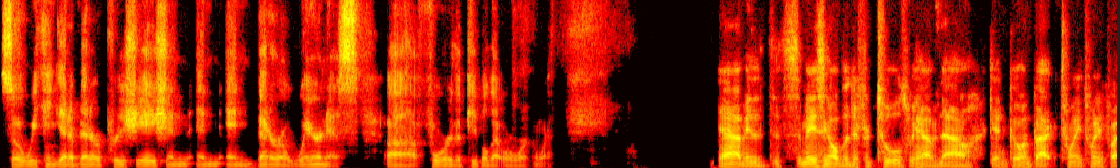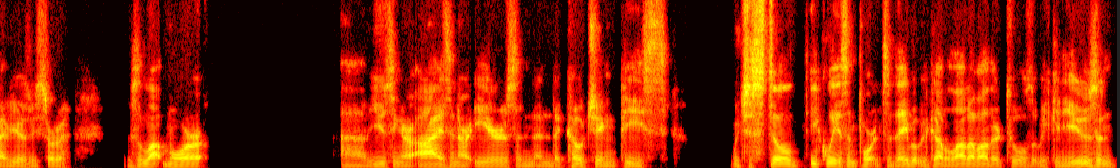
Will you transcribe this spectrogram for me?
so we can get a better appreciation and and better awareness uh, for the people that we're working with. Yeah, I mean it's amazing all the different tools we have now. Again, going back 20, 25 years, we sort of there's a lot more uh, using our eyes and our ears and, and the coaching piece which is still equally as important today, but we've got a lot of other tools that we can use. And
